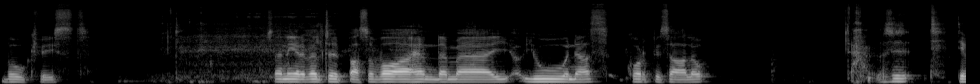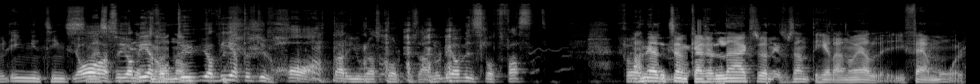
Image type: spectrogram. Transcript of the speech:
Bokvist. Sen är det väl typ, alltså vad händer med Jonas Korpisalo? Alltså, det är väl ingenting som Ja, är alltså jag vet, att honom. du, jag vet att du hatar Jonas Korpisalo, det har vi slått fast. För, Han är liksom kanske lägst räddningsprocent i hela NHL i fem år.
